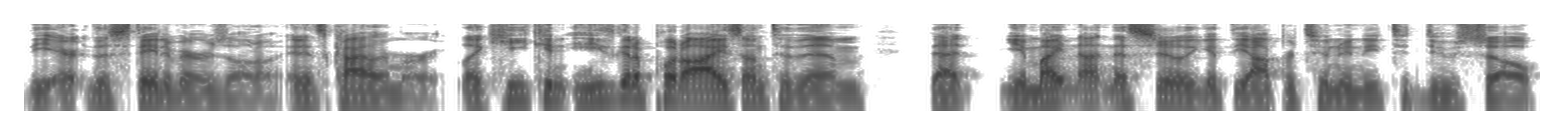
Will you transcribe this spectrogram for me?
the the state of Arizona, and it's Kyler Murray. Like he can, he's going to put eyes onto them that you might not necessarily get the opportunity to do so,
